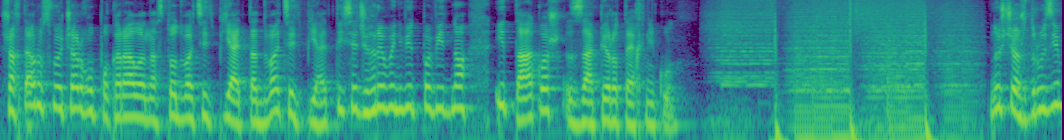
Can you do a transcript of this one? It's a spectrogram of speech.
Шахтар у свою чергу покарали на 125 та 25 тисяч гривень відповідно, і також за піротехніку. Ну що ж, друзі,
